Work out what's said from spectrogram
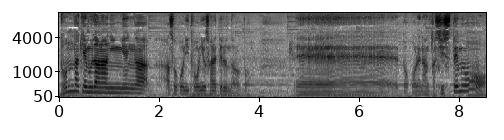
どんだけ無駄な人間があそこに投入されてるんだろうと。えーと、これなんかシステムを、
